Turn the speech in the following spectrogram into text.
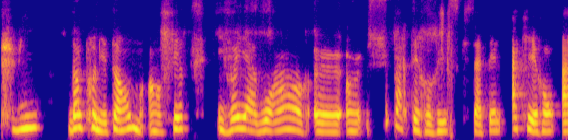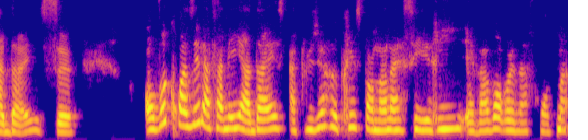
Puis, dans le premier tome, en fait, il va y avoir euh, un super terroriste qui s'appelle Acheron Hadès. On va croiser la famille Hadès à plusieurs reprises pendant la série. Elle va avoir un affrontement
